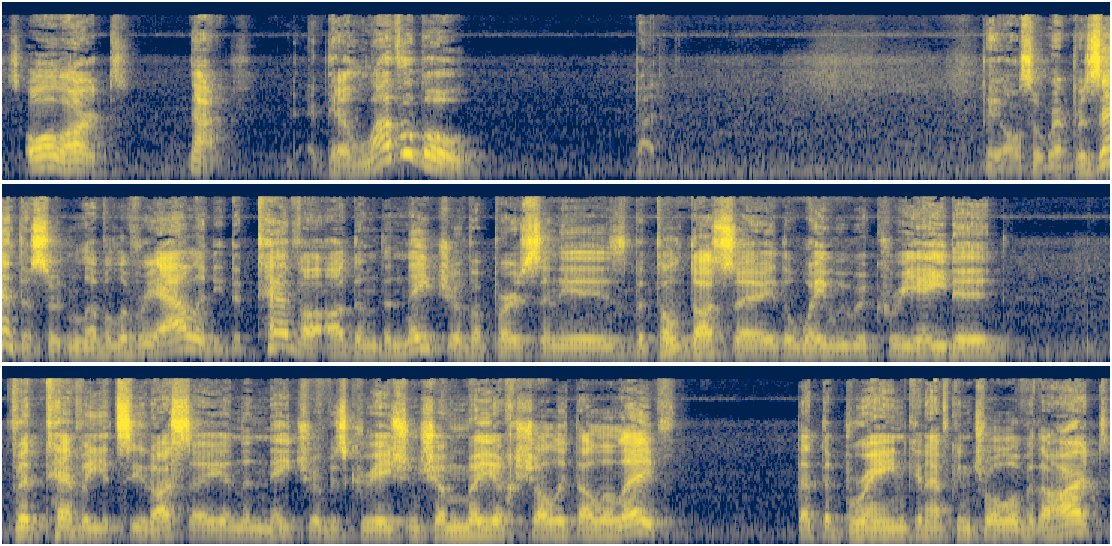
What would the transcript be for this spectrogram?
It's all heart. Now, they're lovable, but they also represent a certain level of reality. The teva adam, the nature of a person is betoldase, the way we were created. V'teva yitzirase, and the nature of his creation shamayach shalit alalev, that the brain can have control over the heart.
